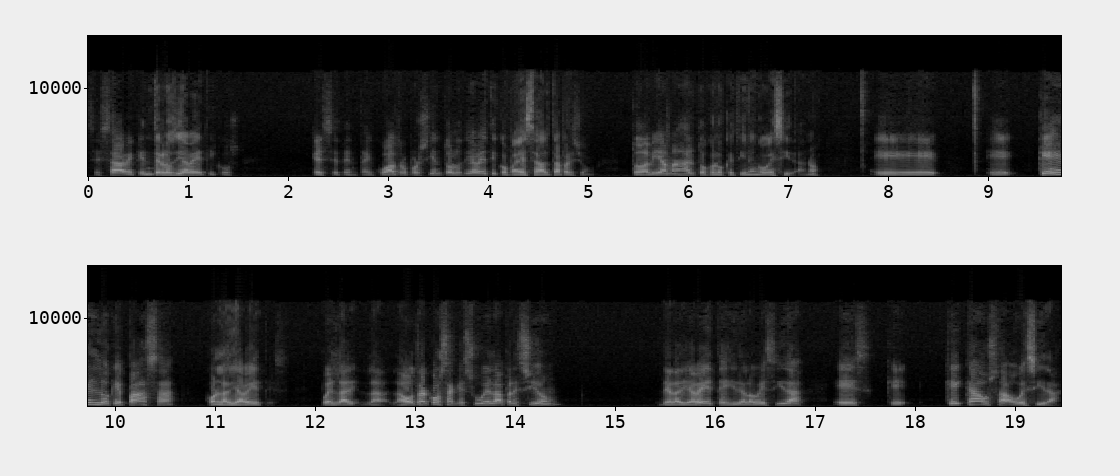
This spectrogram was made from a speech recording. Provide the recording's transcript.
Se sabe que entre los diabéticos, el 74% de los diabéticos padecen alta presión, todavía más alto que los que tienen obesidad, ¿no? Eh, eh, ¿Qué es lo que pasa con la diabetes? Pues la otra cosa que sube la presión de la diabetes y de la obesidad es que, ¿qué causa obesidad?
